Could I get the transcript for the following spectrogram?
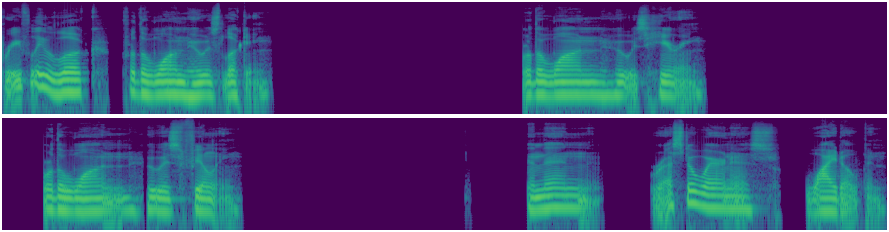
Briefly look for the one who is looking, for the one who is hearing, for the one who is feeling and then rest awareness wide open.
